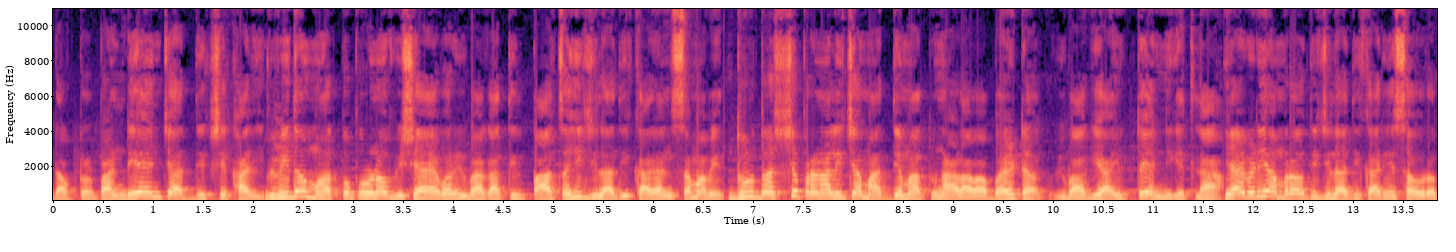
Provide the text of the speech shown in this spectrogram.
डॉक्टर पांडे यांच्या अध्यक्षतेखाली विविध महत्त्वपूर्ण विषयावर विभागातील पाचही जिल्हाधिकाऱ्यांसमवेत दूरदृश्य प्रणालीच्या माध्यमातून आढावा बैठक विभागीय आयुक्त यांनी घेतला. यावेळी अमरावती जिल्हाधिकारी सौरभ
